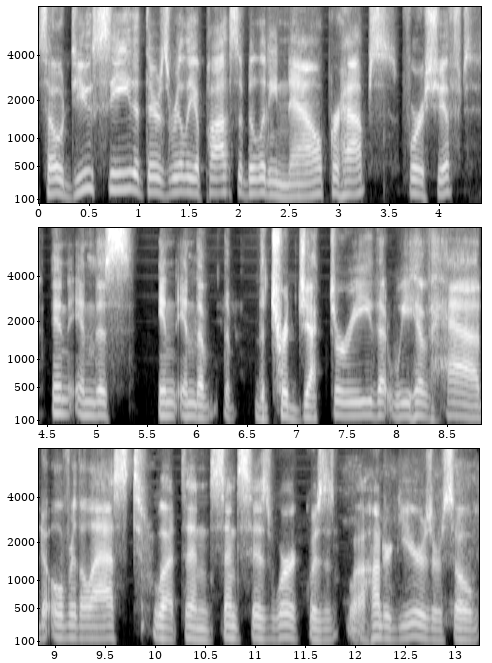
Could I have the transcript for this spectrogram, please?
so, do you see that there's really a possibility now, perhaps, for a shift in in this in in the the, the trajectory that we have had over the last what and since his work was a hundred years or so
